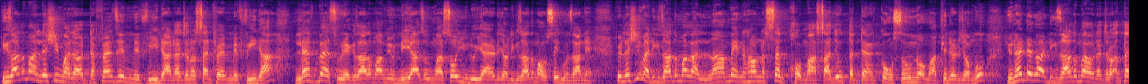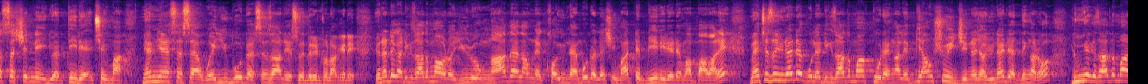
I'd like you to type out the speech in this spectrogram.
ဒီကစားသမားလက်ရှိမှာကျတော့ defensive midfielder ဒါကျွန်တော် central midfielder left back ဆိုတဲ့ကစားသမားမျိုးနေရာစုံမှာဆော့ယူလို့ရတဲ့ကြောင့်ဒီကစားသမားကိုစိတ်ဝင်စားနေပြီးလက်ရှိမှာဒီကစားသမားကလာမဲ့2020ခေါ်မှာစာချုပ်တက်တန်ကုန်ဆုံးတော့မှာဖြစ်တဲ့ကြောင့်မို့ United ကဒီကစားသမားကိုဒါကျွန်တော်အသက်16နှစ်အရွယ်ပြည့်တဲ့အချိန်မှာမြန်မြန်ဆန်ဆန်ဝယ်ယူဖို့အတွက်စဉ်းစားနေဆိုတဲ့သတင်းထွက်လာခဲ့တယ် United ကဒီကစားသမားကိုတော့ယူရို9သန်းလောက်နဲ့ခေါ်ယူနိုင်ဖို့အတွက်လက်ရှိမှာတက်ပြေးနေတဲ့တဲမှာပါပါတယ် Manchester United ကိုလည်းဒီကစားသမားကိုယ်တိုင်ကလည်းပြောင်းရွှေ့ခြင်းတဲ့ကြောင့် United အသင်းကတော့လူငယ်ကစားသမား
